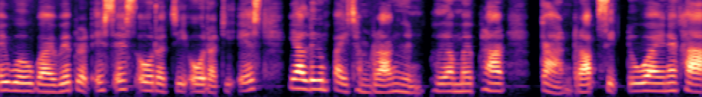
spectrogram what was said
ต์ www.sso.go.th อย่าลืมไปชำระเงินเพื่อไม่พลาดการรับสิทธิ์ด้วยนะคะ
